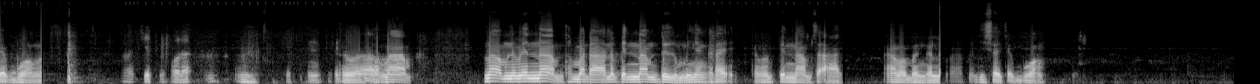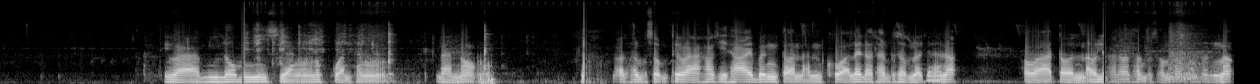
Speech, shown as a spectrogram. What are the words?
จักบ่วงเจ็ดก็พอละอืมเจ็ดเป็นเป็นแต่ว่าเอาน้ำน้ำนี่เป็นน้ำธรรมดานะเป็นน้ำดื่มอีหยังก็ได้ แต่มันเป็นน้ำสะอาดเอามาเบิ่งกันเลยว่าเพิ่นสิใช้จักบ่วง ที่ว่ามีลมมีเสียงรบกวนทางด้านนอกเราท่านผู้ชมที่ว่าเฮาสิทายเบิ่งตอนอันขัวเลยเนาะท่านผู้ชมเนาจังนั้นเนาะเพราะว่าตอนเอาเลือดเนาท่านผู้ชมเนาะมาเบิ่งเนาะ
